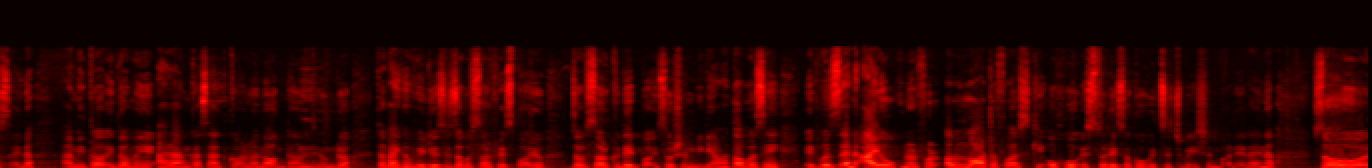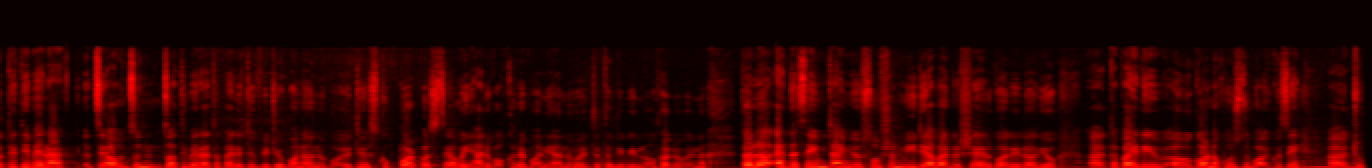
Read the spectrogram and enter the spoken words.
us होइन? हामी त एकदमै आरामका साथ घरमा लकडाउन थियौँ र तपाईँको भिडियो चाहिँ जब सर्फेस भयो जब सर्कुलेट भयो सोसियल मिडियामा तब चाहिँ it was an eye opener for a lot of us कि ओहो यस्तो रहेछ कोभिड सिचुएसन भनेर होइन? सो त्यति बेला चाहिँ अब जुन जति बेला तपाईँले त्यो भिडियो बनाउनु भयो त्यो यसको पर्पज चाहिँ अब यहाँले भर्खरै भनिहाल्नुभयो त्यो त रिभिल नगरौँ होइन? तर एट द सेम टाइम यो सोसियल मिडियाबाट सेयर गरेर यो तपाईँले गर्न खोज्नु भएको चाहिँ to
